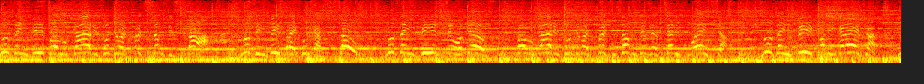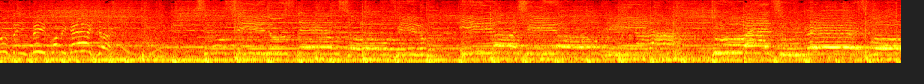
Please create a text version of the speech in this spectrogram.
nos envie para lugares onde nós precisamos estar, nos envie para a educação, nos envie, Senhor Deus, para lugares onde nós precisamos exercer influência, nos envie como igreja, nos envie como igreja. Seus filhos Deus ouviu e hoje ouvirá. Mesmo,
